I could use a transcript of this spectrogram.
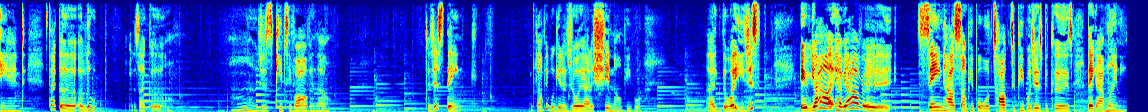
And it's like a, a loop. It's like a. Know, it just keeps evolving though. Cause just think. Some people get a joy out of shitting on people. Like the way you just if y'all have y'all ever seen how some people will talk to people just because they got money?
